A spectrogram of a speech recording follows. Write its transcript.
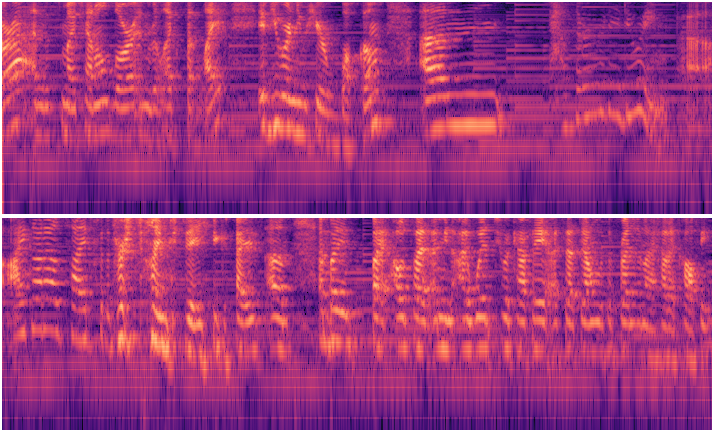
Laura and this is my channel, Laura in Real Expat Life. If you are new here, welcome. Um, how's everybody I got outside for the first time today, you guys. Um, and by, by outside, I mean I went to a cafe, I sat down with a friend and I had a coffee.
